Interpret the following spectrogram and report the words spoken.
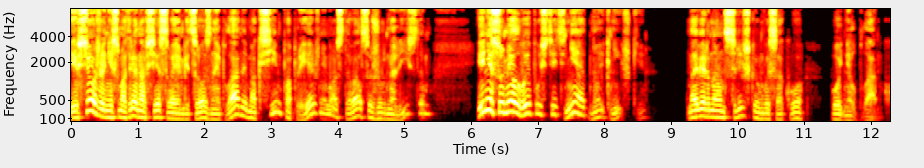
И все же, несмотря на все свои амбициозные планы, Максим по-прежнему оставался журналистом и не сумел выпустить ни одной книжки. Наверное, он слишком высоко поднял планку.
